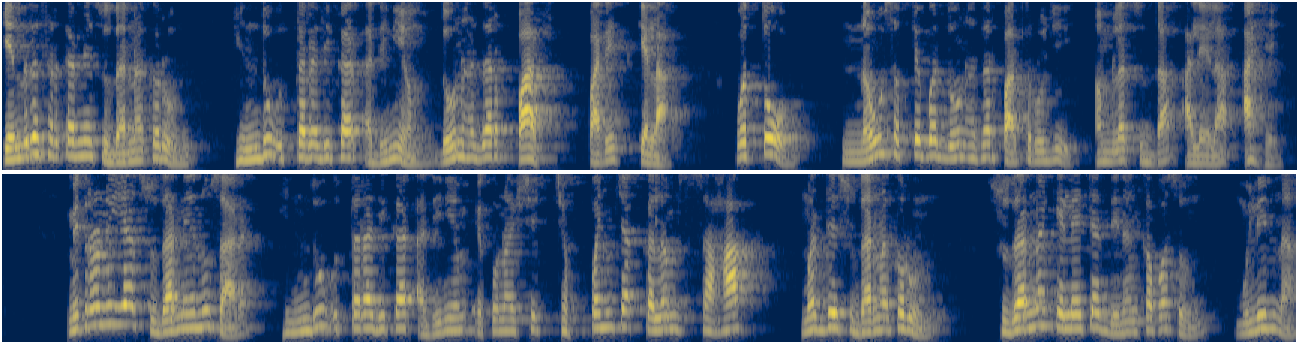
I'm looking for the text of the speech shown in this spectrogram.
केंद्र सरकारने सुधारणा करून हिंदू उत्तराधिकार अधिनियम दोन हजार पाच पारित केला व तो नऊ सप्टेंबर दोन हजार पाच रोजी अंमलात सुद्धा आलेला आहे. मित्रांनो या सुधारणेनुसार हिंदू उत्तराधिकार अधिनियम एकोणीसशे छप्पनच्या कलम सहा मध्ये सुधारणा करून सुधारणा केल्याच्या दिनांकापासून मुलींना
